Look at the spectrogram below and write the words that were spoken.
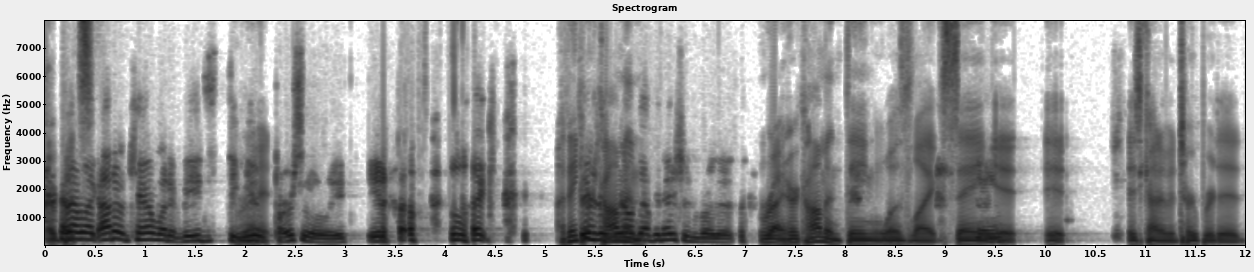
Or, And I'm like, I don't care what it means to you personally. You know, like I think her there's a real common definition for this. right. Her common thing was like saying Yeah. it it is kind of interpreted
